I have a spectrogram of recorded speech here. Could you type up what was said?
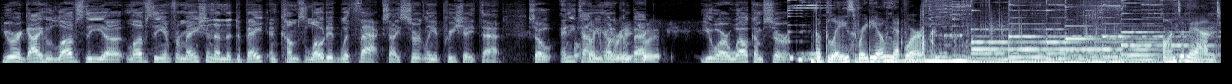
you're a guy who loves the uh, loves the information and the debate and comes loaded with facts. I certainly appreciate that. So anytime well, you, you want to really come back, it. you are welcome, sir. The Blaze Radio Network on demand.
